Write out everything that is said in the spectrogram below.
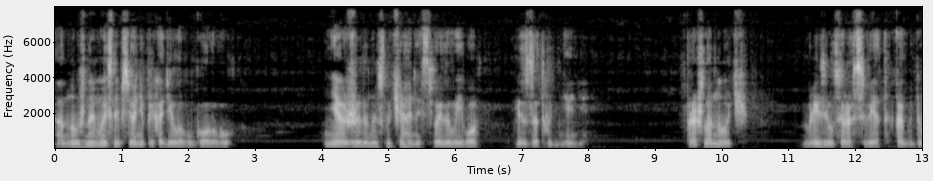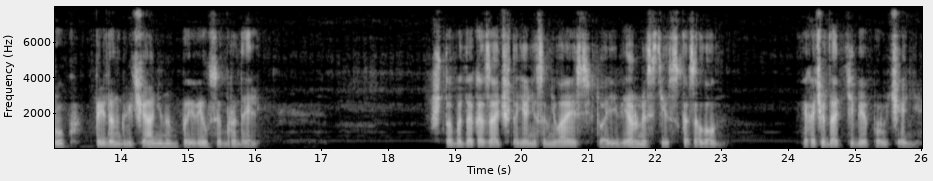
а нужной мысли все не приходило в голову. Неожиданная случайность вывела его из затруднений. Прошла ночь, близился рассвет, как вдруг перед англичанином появился Бродель. «Чтобы доказать, что я не сомневаюсь в твоей верности, — сказал он, — я хочу дать тебе поручение».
